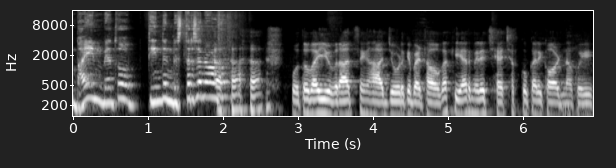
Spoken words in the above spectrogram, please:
भाई मैं तो तीन दिन बिस्तर से ना वो तो भाई युवराज सिंह हाथ जोड़ के बैठा होगा कि यार मेरे छह छक्कों का रिकॉर्ड ना कोई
